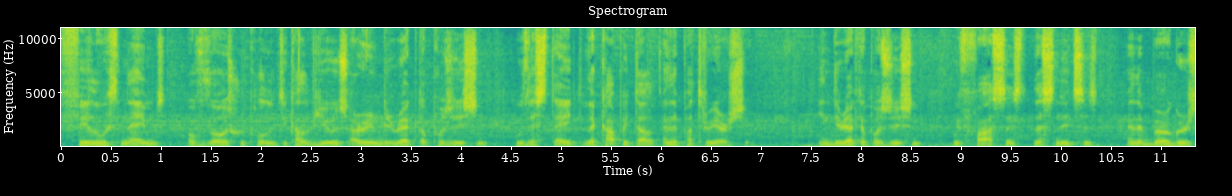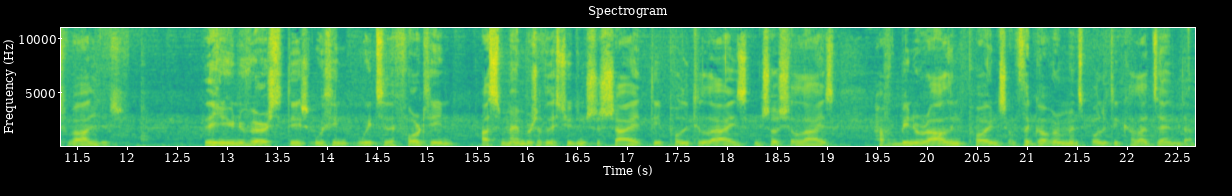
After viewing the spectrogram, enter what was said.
filled with names of those whose political views are in direct opposition with the state, the capital, and the patriarchy. In direct opposition with fascists, the snitches, and the burghers' values. The universities within which the 14, as members of the student society, politicize and socialize, have been rallying points of the government's political agenda.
